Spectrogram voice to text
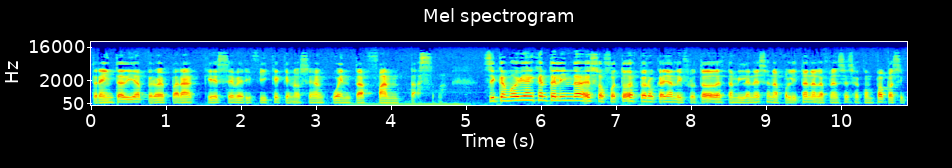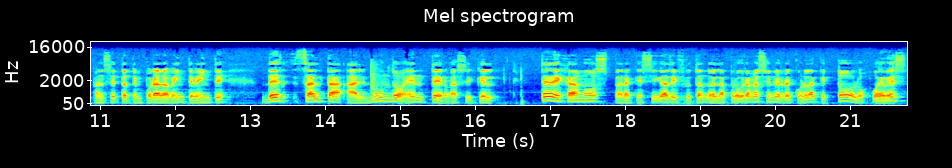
30 días, pero es para que se verifique que no sean cuentas fantasma. Así que muy bien, gente linda, eso fue todo. Espero que hayan disfrutado de esta milanesa napolitana, la francesa con papas y panceta, temporada 2020, de Salta al mundo entero. Así que te dejamos para que sigas disfrutando de la programación y recuerda que todos los jueves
